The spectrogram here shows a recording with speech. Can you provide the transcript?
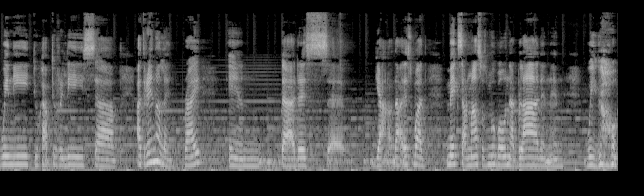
we need to have to release uh, adrenaline right? And that is uh, yeah that is what makes our muscles move on our blood and then we go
